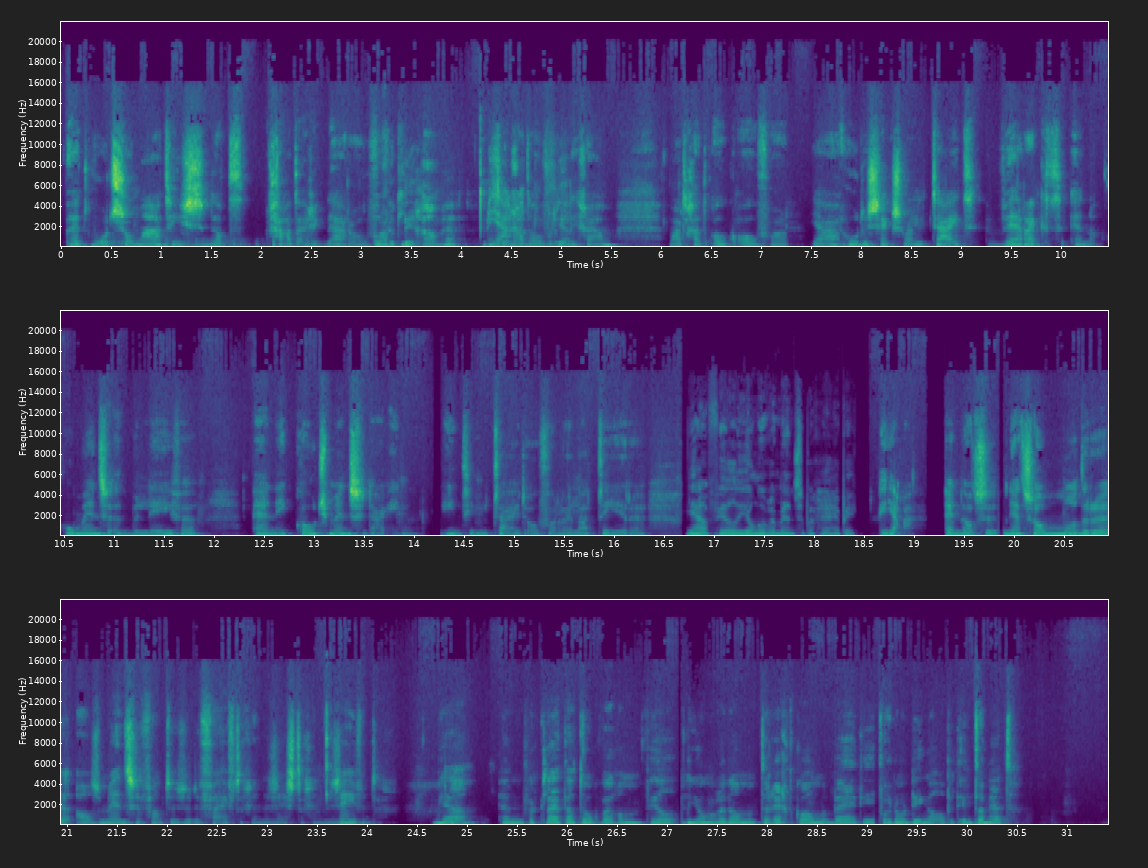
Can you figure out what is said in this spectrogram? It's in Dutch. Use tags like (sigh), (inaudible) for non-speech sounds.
het woord somatisch, dat gaat eigenlijk daarover. Over het lichaam, hè? ja, het gaat over het lichaam. Maar het gaat ook over ja, hoe de seksualiteit werkt en hoe mensen het beleven. En ik coach mensen daarin. Intimiteit, over relateren. Ja, veel jongere mensen begrijp ik. Ja, en dat ze net zo modderen als mensen van tussen de 50 en de 60 en de 70. Ja, en verklaart dat ook waarom veel jongeren dan terechtkomen bij die porno-dingen op het internet?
